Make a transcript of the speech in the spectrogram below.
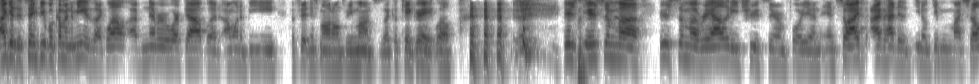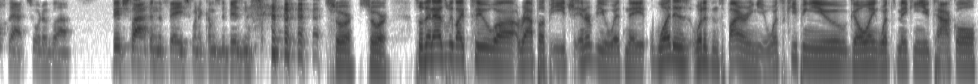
I get the same people coming to me is like, well, I've never worked out, but I want to be a fitness model in three months. It's like, okay, great. Well, here's here's some uh, here's some uh, reality truth serum for you. And and so I've I've had to you know give myself that sort of uh, bitch slap in the face when it comes to business. sure, sure. So then, as we like to uh, wrap up each interview with Nate, what is what is inspiring you? What's keeping you going? What's making you tackle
